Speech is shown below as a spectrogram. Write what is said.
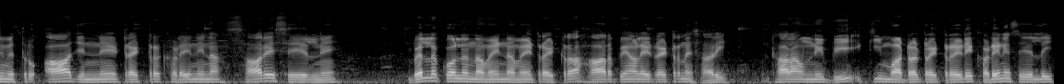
ਮਿੱਤਰੋ, ਆ ਜਿੰਨੇ ਟਰੈਕਟਰ ਖੜੇ ਨੇ ਨਾ, ਸਾਰੇ ਸੇਲ ਨੇ। ਬਿਲਕੁਲ ਨਵੇਂ ਨਵੇਂ ਟਰੈਕਟਰ ਆ, ਹਾਰ ਰੁਪਿਆਂ ਵਾਲੇ ਟਰੈਕਟਰ ਨੇ ਸਾਰੀ। 18 19 20 21 ਮਾਡਲ ਟਰੈਕਟਰ ਜਿਹੜੇ ਖੜੇ ਨੇ ਸੇਲ ਲਈ।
